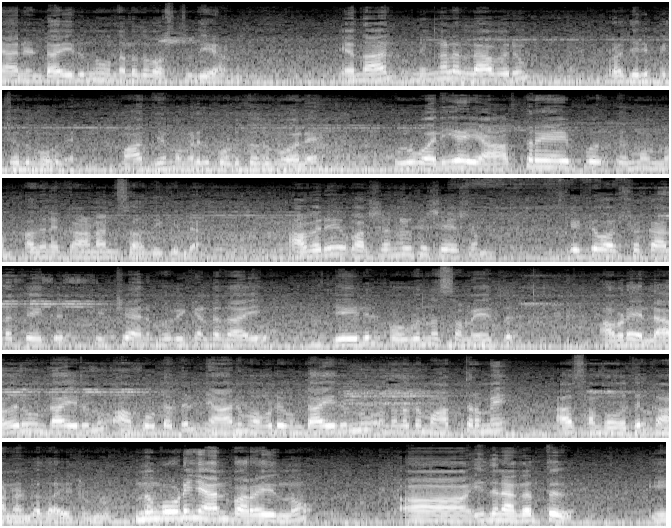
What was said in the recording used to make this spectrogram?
ഞാൻ ഉണ്ടായിരുന്നു എന്നുള്ളത് വസ്തുതയാണ്. എന്നാൽ നിങ്ങളെല്ലാവരും പ്രചരിപ്പിച്ചതുപോലെ മാധ്യമങ്ങളിൽ കൊടുത്തതുപോലെ ഒരു വലിയ യാത്രയയപ്പ് എന്നൊന്നും അതിനെ കാണാൻ സാധിക്കില്ല. അവർ വർഷങ്ങൾക്ക് ശേഷം എട്ട് വർഷക്കാലത്തേക്ക് ശിക്ഷ അനുഭവിക്കേണ്ടതായി ജയിലിൽ പോകുന്ന സമയത്ത് അവിടെ എല്ലാവരും ഉണ്ടായിരുന്നു. ആ കൂട്ടത്തിൽ ഞാനും അവിടെ ഉണ്ടായിരുന്നു എന്നുള്ളത് മാത്രമേ ആ സംഭവത്തിൽ കാണേണ്ടതായിട്ടുള്ളൂ. ഒന്നും കൂടി ഞാൻ പറയുന്നു ഇതിനകത്ത് ഈ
